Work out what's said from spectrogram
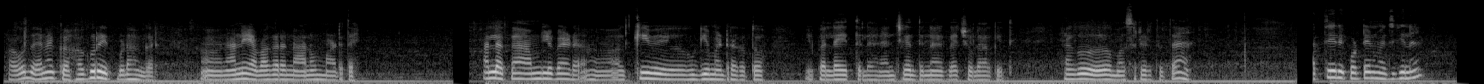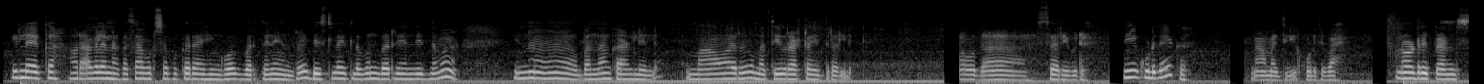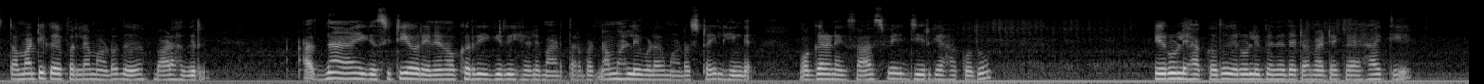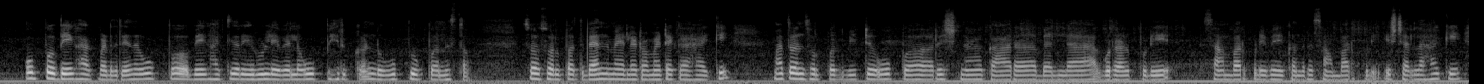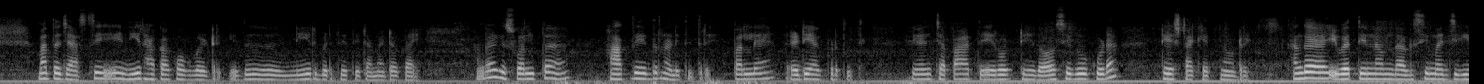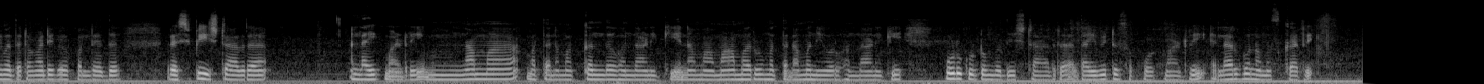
ಹೌದೇನಕ್ಕ ಹಗುರ ಐತೆ ಬಿಡ ಹಂಗಾರೆ. ನಾನು ಯಾವಾಗಾರ ನಾನು ಮಾಡಿದೆ ಅಲ್ಲಕ್ಕ ಆಮ್ಲೆ ಬೇಡ. ಅಕ್ಕಿ ಹುಗ್ಗಿ ಮಾಡಿರಾಗತ್ತೋ ಈ ಪಲ್ಯ ಐತಲ್ಲ ನೆಂಚ್ಕೊಂಡು ತಿನ್ನೋಕೆ ಚಲೋ ಆಗೈತಿ. ಹಾಗೂ ಮೊಸರು ಇರ್ತದ? ಅತ್ತೀರಿ ಕೊಟ್ಟೇನು ಮಜ್ಜಿಗೆನ? ಇಲ್ಲ ಅಕ್ಕ, ಅವ್ರು ಆಗಲ್ಲ, ನಾ ಕಸ ಗುಡ್ಸಬೇಕಾರೆ ಹಿಂಗೆ ಹೋಗಿ ಬರ್ತೇನೆ ಅಂದರು. ಬಿಸಿಲೈಟ್ ಲಗುನ್ ಬರ್ರಿ ಅಂದಿದ್ದವ ಇನ್ನೂ ಬಂದಂಗೆ ಕಾಣಲಿಲ್ಲ. ಮಾವರು ಮತ್ತು ಇವ್ರು ಅಷ್ಟ ಇದ್ರಲ್ಲಿ. ಹೌದಾ? ಸರಿ ಬಿಡು. ನೀ ಕುಡ್ದೆ ಅಕ್ಕ ನಾ ಮಜ್ಜಿಗೆ ಕುಡ್ದಿವ ನೋಡ್ರಿ ಫ್ರೆಂಡ್ಸ್ ಟಮಾಟಿಕಾಯಿ ಪಲ್ಯ ಮಾಡೋದು ಭಾಳ ಹಗರಿ. ಅದನ್ನ ಈಗ ಸಿಟಿಯವ್ರು ಏನೇನೋ ಕರಿ ಗಿರಿ ಹೇಳಿ ಮಾಡ್ತಾರೆ ಬಟ್ ನಮ್ಮ ಹಳ್ಳಿ ಒಳಗೆ ಮಾಡೋ ಸ್ಟೈಲ್ ಹಿಂಗೆ. ಒಗ್ಗರಣೆಗೆ ಸಾಸಿವೆ, ಜೀರಿಗೆ ಹಾಕೋದು, ಈರುಳ್ಳಿ ಹಾಕೋದು, ಈರುಳ್ಳಿ ಬೆಂದಿದೆ ಟಮಾಟೆಕಾಯಿ ಹಾಕಿ ಉಪ್ಪು ಬೇಗ ಹಾಕ್ಬಾರ್ದ್ರಿ. ಅಂದರೆ ಉಪ್ಪು ಬೇಗ ಹಾಕಿದ್ರೆ ಈರುಳ್ಳಿ ಅವೆಲ್ಲ ಉಪ್ಪು ಹಿರ್ಕೊಂಡು ಉಪ್ಪು ಉಪ್ಪು ಅನ್ನಿಸ್ತಾವೆ. ಸೊ ಸ್ವಲ್ಪ ಹೊತ್ತು ಬೆಂದ ಮೇಲೆ ಟೊಮೆಟೊಕಾಯಿ ಹಾಕಿ ಮತ್ತೊಂದು ಸ್ವಲ್ಪ ಹೊತ್ತು ಬಿಟ್ಟು ಉಪ್ಪು ಅರಿಶಿನ ಖಾರ, ಬೆಲ್ಲ, ಗುರಾಳ್ ಪುಡಿ, ಸಾಂಬಾರು ಪುಡಿ ಬೇಕಂದ್ರೆ ಸಾಂಬಾರು ಪುಡಿ ಇಷ್ಟೆಲ್ಲ ಹಾಕಿ ಮತ್ತು ಜಾಸ್ತಿ ನೀರು ಹಾಕಕ್ಕೆ ಹೋಗ್ಬೇಡ್ರಿ. ಇದು ನೀರು ಬಿಡ್ತೈತಿ ಟೊಮೆಟೊಕಾಯಿ ಹಾಗಾಗಿ ಸ್ವಲ್ಪ ಹಾಕದೇ ಇದ್ರೆ ರೀ ಪಲ್ಯ ರೆಡಿ ಆಗಿಬಿಡ್ತೈತಿ. ಏನು ಚಪಾತಿ, ರೊಟ್ಟಿ, ದೋಸೆಗೂ ಕೂಡ ಟೇಸ್ಟ್ ಆಕೈತೆ ನೋಡ್ರಿ. ಹಂಗೆ ಇವತ್ತಿನ ನಮ್ದು ಅಗಸಿ ಮಜ್ಜಿಗೆ ಮತ್ತು ಟೊಮೆಟೊ ಪಲ್ಯದ ರೆಸಿಪಿ ಇಷ್ಟ ಆದ್ರೆ ಲೈಕ್ ಮಾಡಿರಿ. ನಮ್ಮ ಮತ್ತು ನಮ್ಮ ಅಕ್ಕಂದ ಹೊಂದಾಣಿಕೆ, ನಮ್ಮ ಮಾಮರು ಮತ್ತು ನಮ್ಮ ಮನೆಯವರು ಹೊಂದಾಣಿಕೆ ಕೂಡು ಕುಟುಂಬದ ಇಷ್ಟ ಆದ್ರೆ ದಯವಿಟ್ಟು ಸಪೋರ್ಟ್ ಮಾಡಿರಿ. ಎಲ್ಲರಿಗೂ ನಮಸ್ಕಾರ ರೀ.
